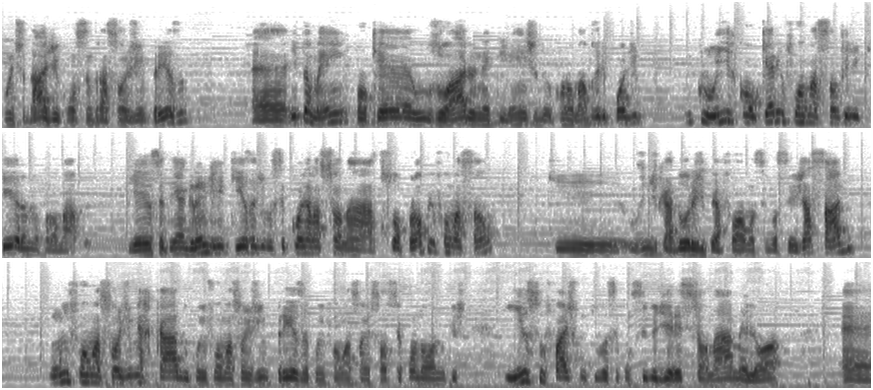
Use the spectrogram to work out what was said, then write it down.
quantidade e concentrações de empresa, é, e também qualquer usuário, né, cliente do Economapas, ele pode incluir qualquer informação que ele queira no Economapas. E aí você tem a grande riqueza de você correlacionar a sua própria informação, que os indicadores de performance você já sabe, com informações de mercado, com informações de empresa, com informações socioeconômicas. E isso faz com que você consiga direcionar melhor é,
